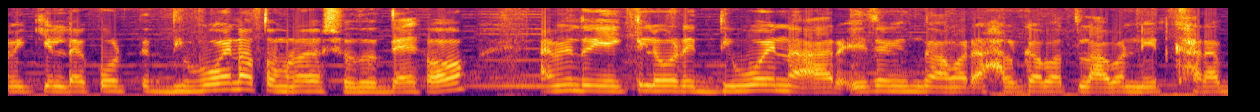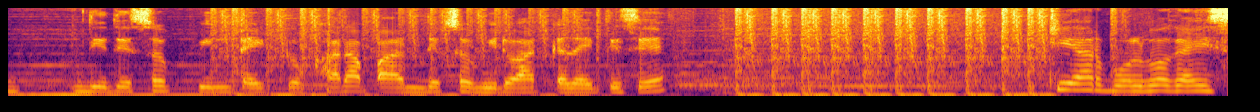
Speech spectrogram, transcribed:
আমি কিলটা করতে দিবই না, তোমরা শুধু দেখো। আমি কিন্তু এই কিলো করে দিবই না। আর এটা কিন্তু আমার হালকা পাতলা আবার নেট খারাপ দিতেছো পিনটা একটু খারাপ। আর দেখছ ভিডিও আটকা যাইতেছে। কি আর বলব গাইস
